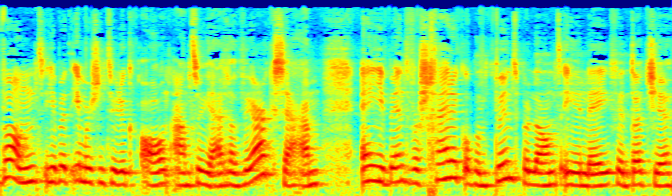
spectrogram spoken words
want je bent immers natuurlijk al een aantal jaren werkzaam. En je bent waarschijnlijk op een punt beland in je leven dat je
